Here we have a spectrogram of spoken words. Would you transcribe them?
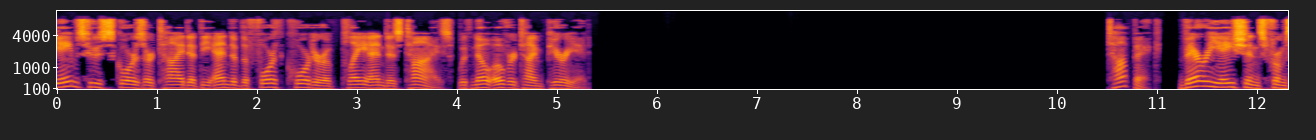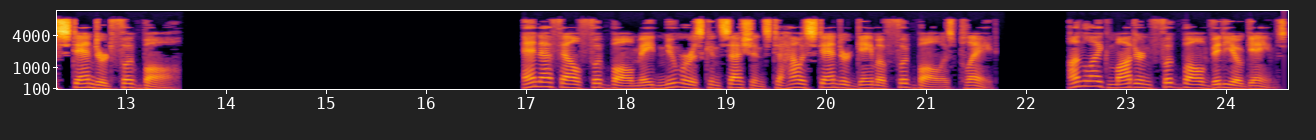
Games whose scores are tied at the end of the fourth quarter of play end as ties, with no overtime period. Variations from standard football NFL football made numerous concessions to how a standard game of football is played. Unlike modern football video games,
